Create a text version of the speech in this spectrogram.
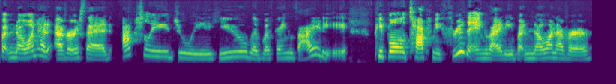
but no one had ever said, actually, Julie, you live with anxiety. People talked me through the anxiety, but no one ever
